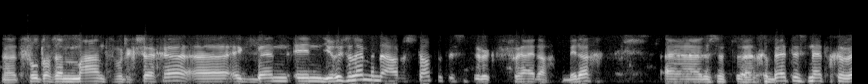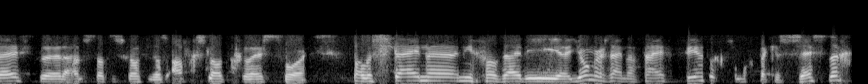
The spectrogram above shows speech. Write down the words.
Het voelt als een maand, moet ik zeggen. Uh, ik ben in Jeruzalem, in de oude stad. Het is natuurlijk vrijdagmiddag. dus het gebed is net geweest. de oude stad is grotendeels afgesloten geweest voor Palestijnen. In ieder geval zij die jonger zijn dan 45, sommige plekken 60.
